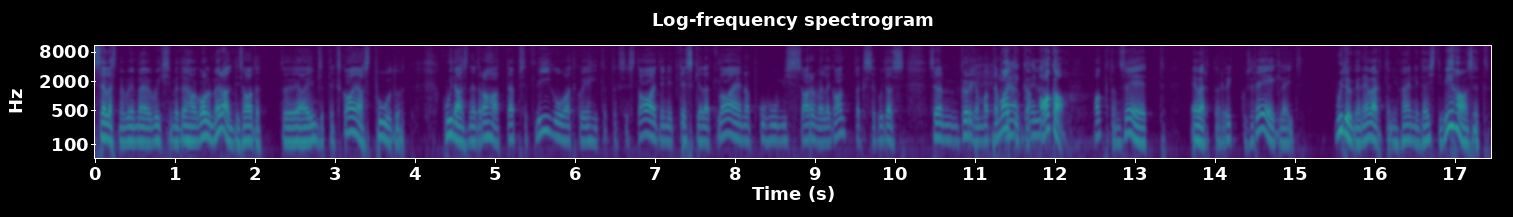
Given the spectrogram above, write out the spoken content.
sellest me võime, võiksime teha kolm eraldi saadet ja ilmselt jääks ka ajast puudu, et kuidas need rahad täpselt liiguvad, kui ehitatakse staadionit, kes kellelt laenab, kuhu, mis arvele kantakse, kuidas, see on kõrgem matemaatika, aga fakt on see, et Everton rikkus reegleid, muidugi on Evertoni fännid hästi vihased,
